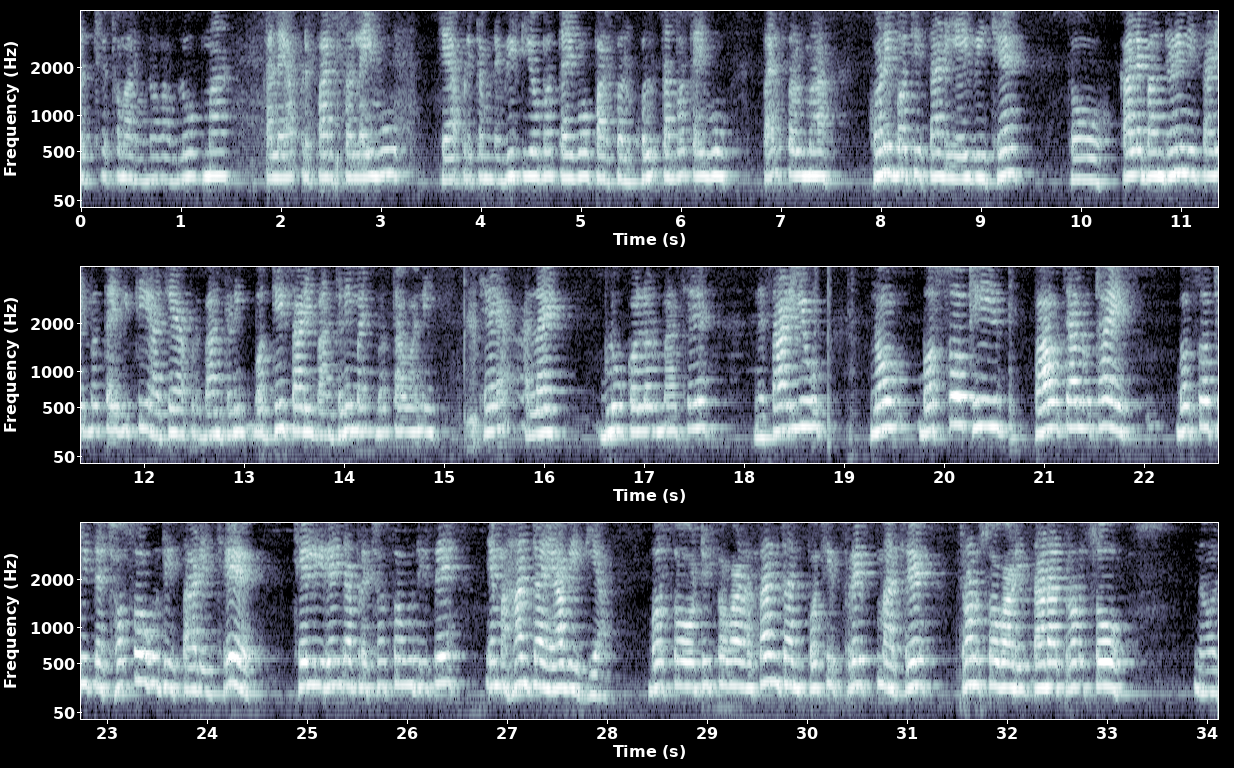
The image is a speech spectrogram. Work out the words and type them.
સ્વાગત છે તમારું નવા બ્લોગમાં કાલે આપણે પાર્સલ આવ્યું જે આપણે તમને વીડિયો બતાવ્યો, પાર્સલ ખોલતા બતાવ્યું. પાર્સલમાં ઘણી બધી સાડી આવી છે. તો કાલે બાંધણીની સાડી બતાવી હતી. આજે આપણે બાંધણી, બધી સાડી બાંધણીમાં જ બતાવવાની છે. આ લાઇટ બ્લુ કલરમાં છે. ને સાડીઓ નવ, બસોથી ભાવ ચાલુ થાય, બસોથી તે છસો સુધી સાડી છે. છેલ્લી રેન્જ આપણે છસો સુધી છે. એમાં હાંધાય આવી ગયા. બસો અઢીસો વાળા સાંધા પછી ફ્રેશમાં છે ત્રણસો વાળી સાડા ત્રણસો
